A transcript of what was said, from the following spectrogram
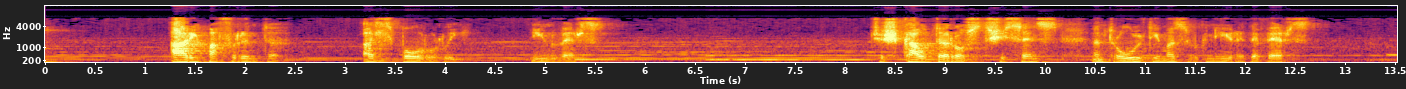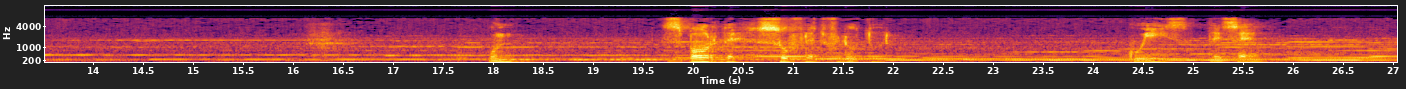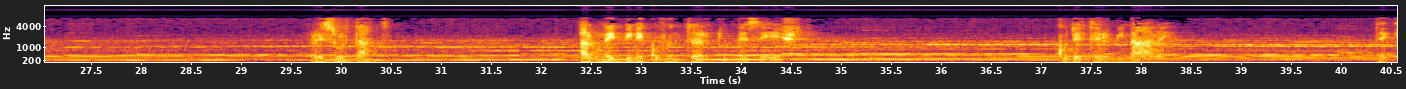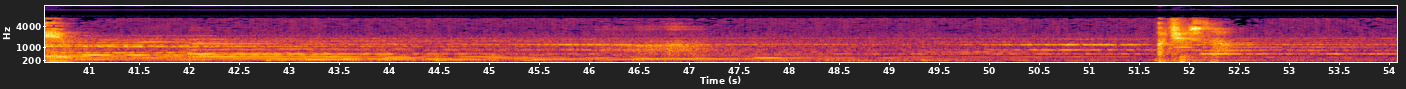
aripa frântă a zborului invers, ce-și caută rost și sens într-o ultimă zvâgnire de vers. Un zbor de suflet flutur, cu iz de zeu. Rezultat al unei binecuvântări dumnezeiești, cu determinare de eu. Acesta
